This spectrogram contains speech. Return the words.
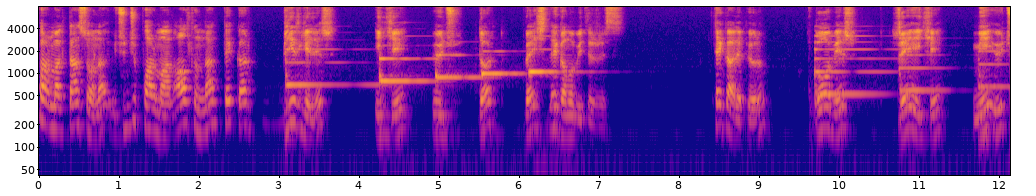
parmaktan sonra 3. parmağın altından tekrar 1 gelir. 2 3 4 5 ile gamı bitiririz. Tekrar yapıyorum. Do 1, re 2, mi 3,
